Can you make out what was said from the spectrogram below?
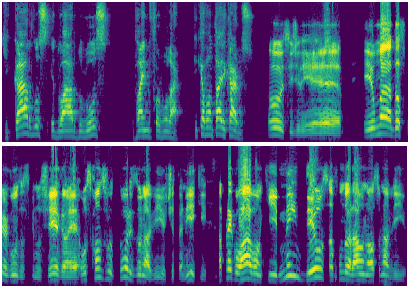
que Carlos Eduardo Luz vai me formular. Fique à vontade, Carlos. Oi, Sidney. É... E uma das perguntas que nos chegam é: os construtores do navio Titanic apregoavam que nem Deus afundará o nosso navio.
